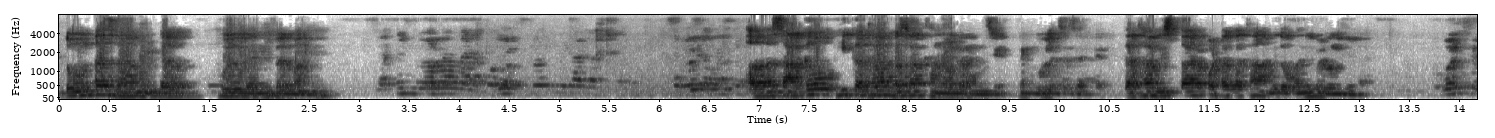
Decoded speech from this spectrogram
दोन तास दहा मिनिटं फुल लेंथ फिल्म आहे. अं, साकव ही कथा प्रसाद खानोलकरांची जे आहे कथा विस्तार पटकथा आम्ही दोघांनी मिळून वाटतं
